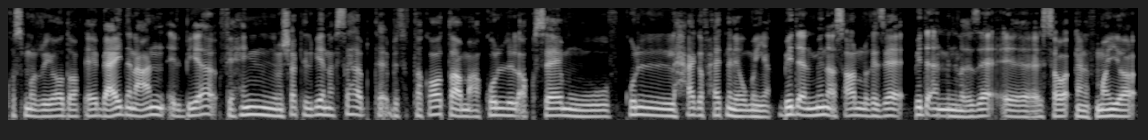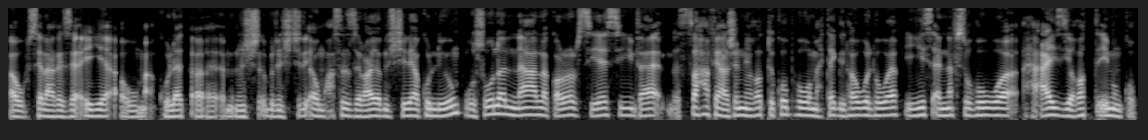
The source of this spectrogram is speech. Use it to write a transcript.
قسم الرياضة آه بعيدا عن البيئة في حين إن مشاكل البيئة نفسها بت- بتتقاطع مع كل الأقسام وفي كل حاجة في حياتنا اليومية. بدءا من أسعار الغذاء بدءا من الغذاء سواء كانت مية أو سلع غذائية أو مأكولات بنش- بنشتري أو محاصيل زراعية بنشتريها كل يوم وصولا لأعلى قرار سياسي. فالصحفي عشان يغطي كوب هو محتاج الأول هو يسأل نفسه هو عايز يغطي إيه من كوب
